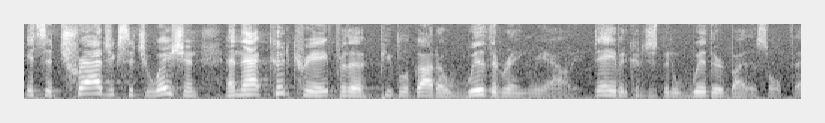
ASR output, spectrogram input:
it's a tragic situation, and that could create for the people of God a withering reality. David could have just been withered by this whole thing.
